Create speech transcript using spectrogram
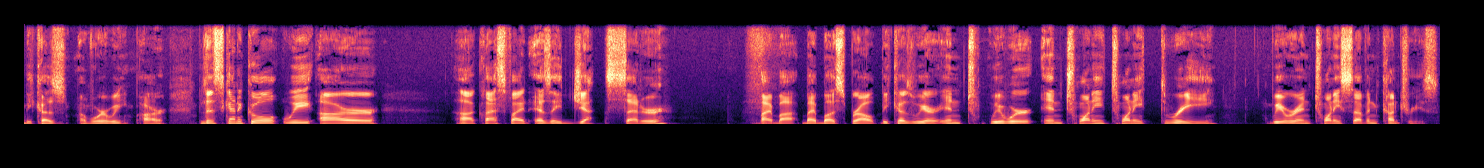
because of where we are. But this is kind of cool. We are uh, classified as a jet setter by by Buzzsprout because we are in we were in 2023 we were in 27 countries,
